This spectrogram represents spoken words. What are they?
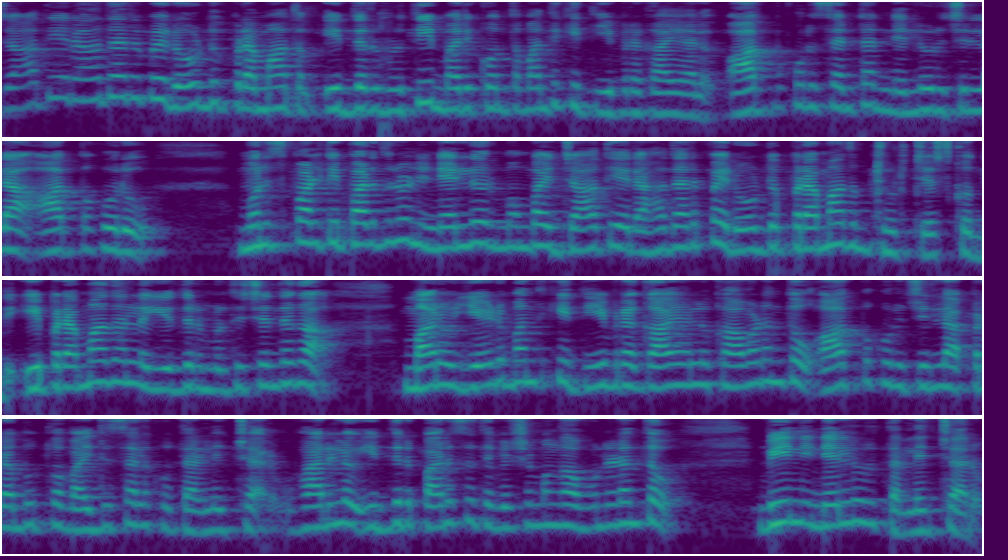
జాతీయ రహదారిపై రోడ్డు ప్రమాదం ఇద్దరు మృతి మరికొంతమందికి తీవ్ర గాయాలు. ఆత్మకూరు సెంటర్ నెల్లూరు జిల్లా ఆత్మకూరు మున్సిపాలిటీ పరిధిలోని నెల్లూరు ముంబై జాతీయ రహదారిపై రోడ్డు ప్రమాదం చోటు చేసుకుంది. ఈ ప్రమాదంలో ఇద్దరు మృతి చెందగా మరో ఏడు మందికి తీవ్ర గాయాలు కావడంతో ఆత్మకూరు జిల్లా ప్రభుత్వ వైద్యశాలకు తరలించారు. వారిలో ఇద్దరి పరిస్థితి విషమంగా ఉండడంతో వీరిని నెల్లూరు తరలించారు.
